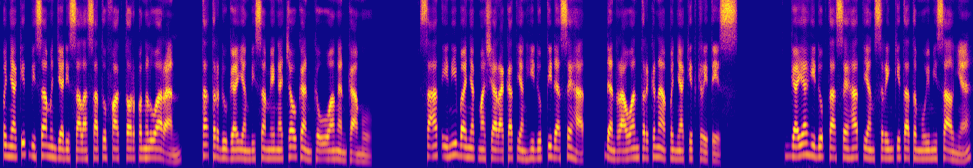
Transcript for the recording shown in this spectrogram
Penyakit bisa menjadi salah satu faktor pengeluaran, tak terduga yang bisa mengacaukan keuangan kamu. Saat ini banyak masyarakat yang hidup tidak sehat, dan rawan terkena penyakit kritis. Gaya hidup tak sehat yang sering kita temui misalnya,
